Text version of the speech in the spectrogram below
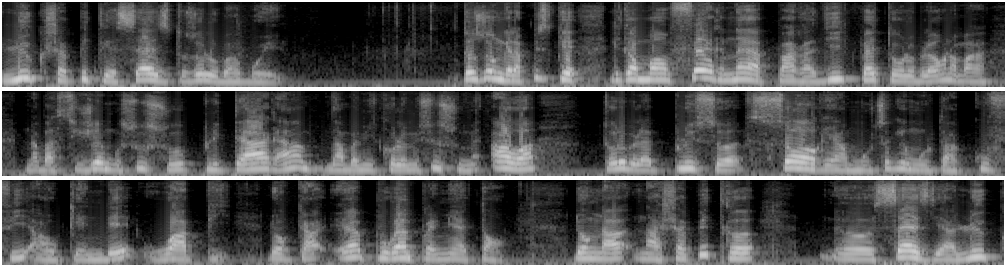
luc chapitre 16 tozoloba boye. Tozongela puisque likambo ya enfer na ya paradis mpe tolobela yango na basujet mosusu plus tard na bamikolo misusu mais awa tolobela plus sort ya soki moto akufi aokende wapi. Donc pour un premier temps donc, dans le chapitre euh, 16, il y a Luc,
